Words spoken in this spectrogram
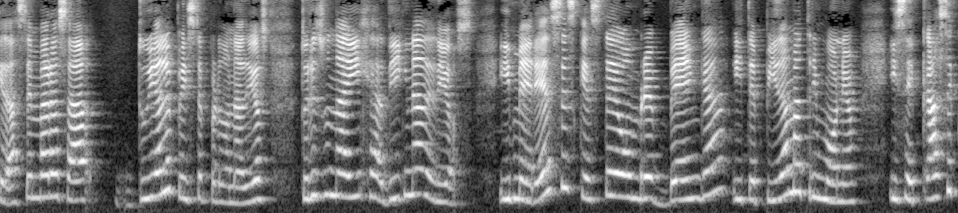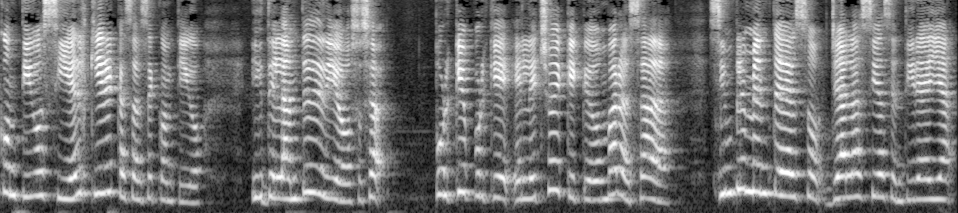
quedaste embarazada, tú ya le pediste perdón a Dios, tú eres una hija digna de Dios y mereces que este hombre venga y te pida matrimonio y se case contigo si él quiere casarse contigo y delante de Dios, o sea, ¿Por qué? Porque el hecho de que quedó embarazada, simplemente eso ya la hacía sentir a ella.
